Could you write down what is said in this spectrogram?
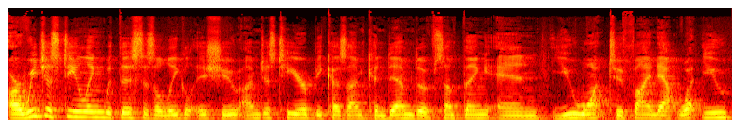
are we just dealing with this as a legal issue? I'm just here because I'm condemned of something, and you want to find out what you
